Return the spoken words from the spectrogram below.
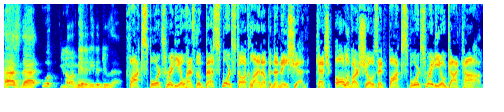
has that you know amenity to do that. Fox Sports Radio has the best sports talk lineup in the nation. Catch all of our shows at foxsportsradio.com.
